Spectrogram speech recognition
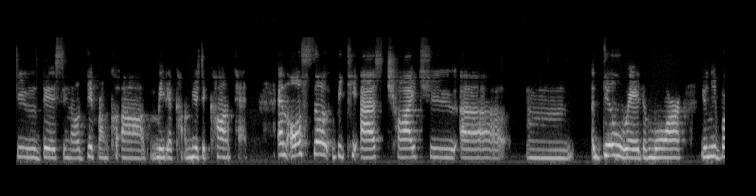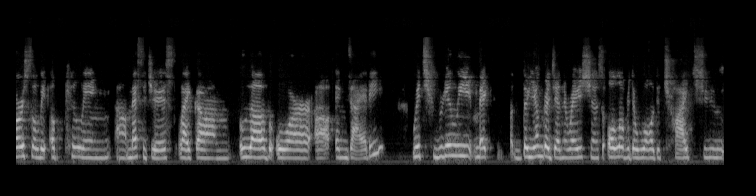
to this, you know, different uh, media music content. And also, BTS try to uh, um, deal with more universally appealing uh, messages like um, love or uh, anxiety, which really make the younger generations all over the world try to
